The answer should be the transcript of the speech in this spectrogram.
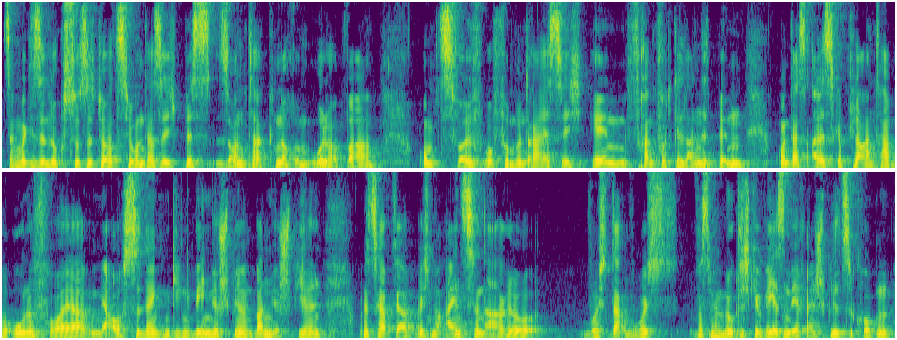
sagen wir, diese Luxussituation, dass ich bis Sonntag noch im Urlaub war, um 12.35 Uhr in Frankfurt gelandet bin und das alles geplant habe, ohne vorher mir auszudenken, gegen wen wir spielen und wann wir spielen. Und es gab, glaube ich, nur ein Szenario, wo ich da, wo ich, was mir möglich gewesen wäre, ein Spiel zu gucken.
